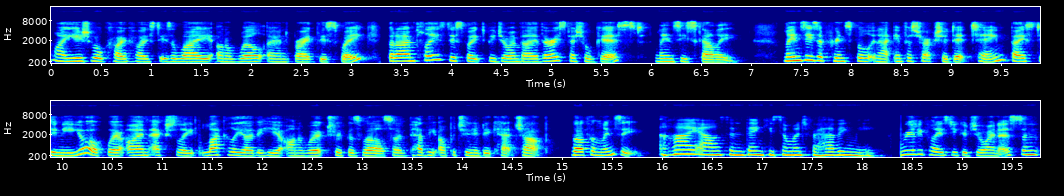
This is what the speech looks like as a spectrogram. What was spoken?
my usual co host, is away on a well earned break this week, but I'm pleased this week to be joined by a very special guest, Lindsay Scully. Lindsay's a principal in our infrastructure debt team based in New York, where I'm actually luckily over here on a work trip as well. So I've had the opportunity to catch up. Welcome, Lindsay. Hi, Alison. Thank you so much for having me. Really pleased you could join us. And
